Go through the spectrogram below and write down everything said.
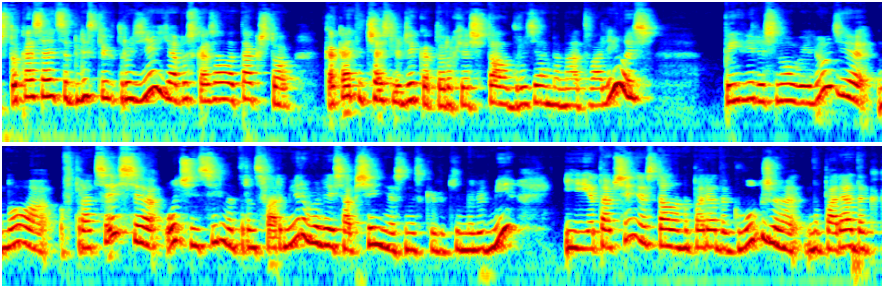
Что касается близких друзей, я бы сказала так, что Какая-то часть людей, которых я считала друзьями, она отвалилась, появились новые люди, но в процессе очень сильно трансформировались общение с несколькими людьми, и это общение стало на порядок глубже, на порядок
